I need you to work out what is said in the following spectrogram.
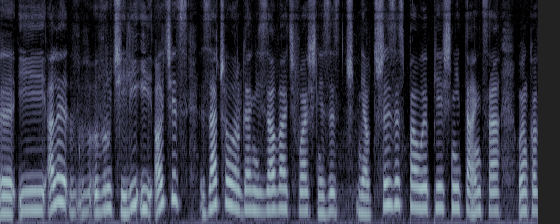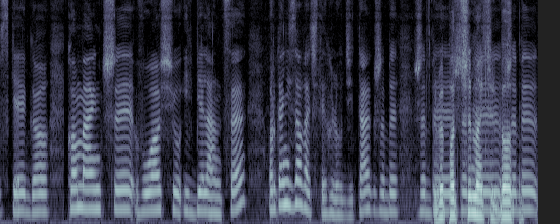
Y, I, ale wrócili i ojciec zaczął organizować właśnie, miał trzy zespoły pieśni, tańca Łękowskiego, Komańczy, w Łosiu i w Bielance, organizować tych ludzi, tak, żeby... Żeby, Żeby podtrzymać, żeby, bo- żeby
